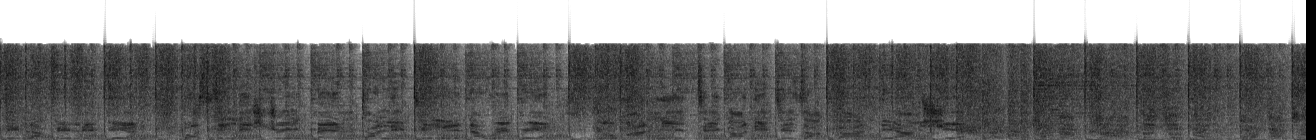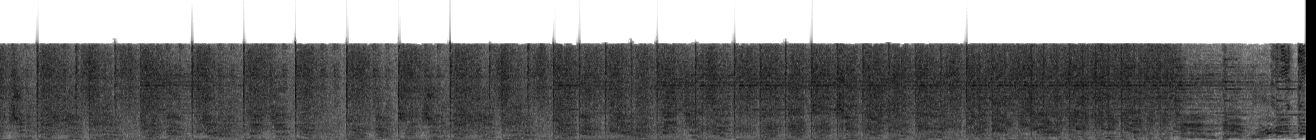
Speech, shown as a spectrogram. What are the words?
still a Philippine. Busting the street mentality in our brain. Humanity God it is a goddamn shame. Hell them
